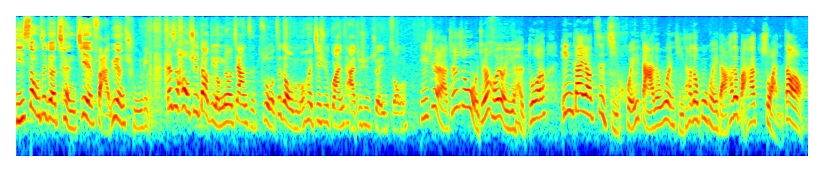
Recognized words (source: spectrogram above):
移送这个惩戒法院处理，但是后续到底有没有这样子做，这个我们会继续观察，继续追踪。的确啦，就是说，我觉得侯友谊很多应该要自己回答的问题，他都不回答，他都把它转到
